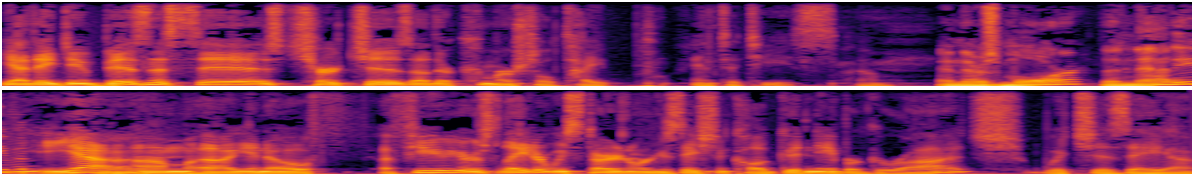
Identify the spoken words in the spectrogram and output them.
Yeah, they do businesses, churches, other commercial type entities. And there's more than that, even. Yeah, um, uh, you know, a few years later, we started an organization called Good Neighbor Garage, which is a uh,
